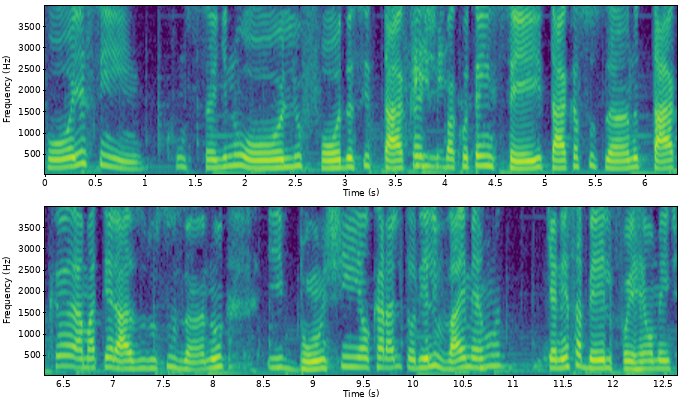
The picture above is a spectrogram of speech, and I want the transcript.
foi assim, com sangue no olho, foda-se, taca Firme. Shibaku Tensei, taca Suzano, taca a Materazo do Suzano e Bunshin é o caralho todo. E ele vai mesmo, quer nem saber, ele foi realmente.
